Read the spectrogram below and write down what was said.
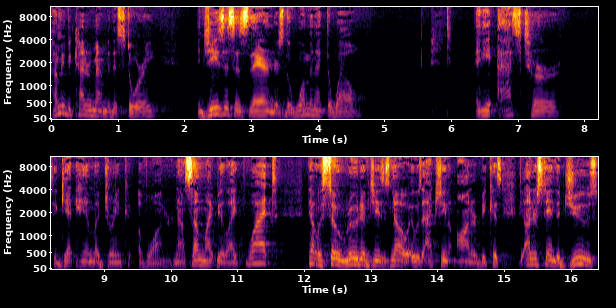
How many of you kind of remember this story? And Jesus is there and there's the woman at the well. And he asks her to get him a drink of water. Now, some might be like, What? That was so rude of Jesus. No, it was actually an honor because to understand the Jews,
